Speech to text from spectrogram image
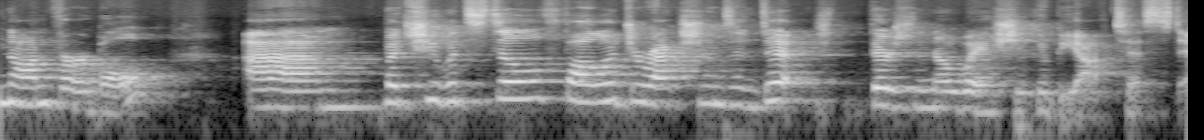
nonverbal. Um, but she would still follow directions and dip. There's no way she could be autistic.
